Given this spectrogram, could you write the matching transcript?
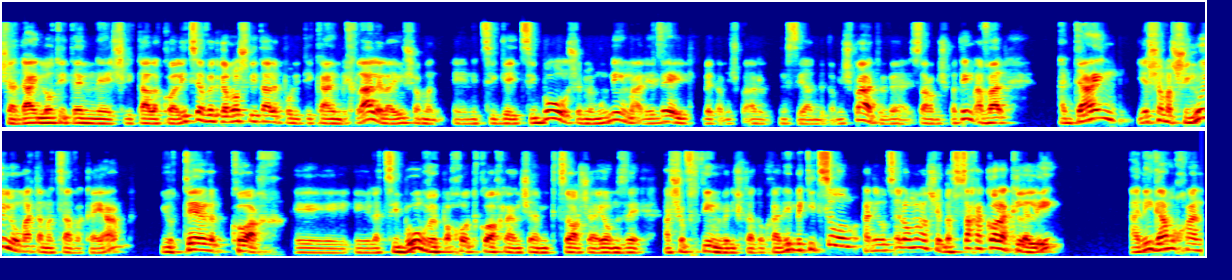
שעדיין לא תיתן אה, שליטה לקואליציה וגם לא שליטה לפוליטיקאים בכלל, אלא יהיו שם אה, נציגי ציבור שממונים על ידי בית המשפט, נשיאת בית המשפט ושר המשפטים, אבל עדיין יש שם שינוי לעומת המצב הקיים, יותר כוח אה, אה, לציבור ופחות כוח לאנשי המקצוע שהיום זה השופטים ולשכת עורכי הדין. בקיצור, אני רוצה לומר שבסך הכל הכללי, אני גם מוכן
